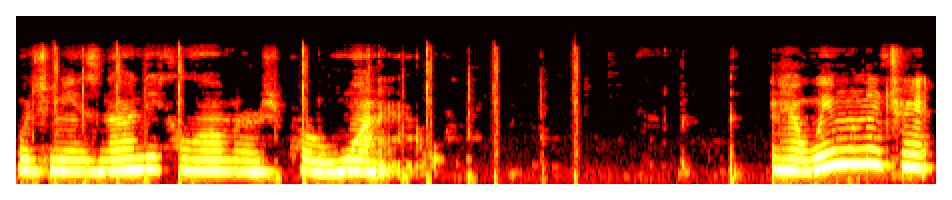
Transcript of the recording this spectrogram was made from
which means 90 kilometers per one hour. Now we want to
